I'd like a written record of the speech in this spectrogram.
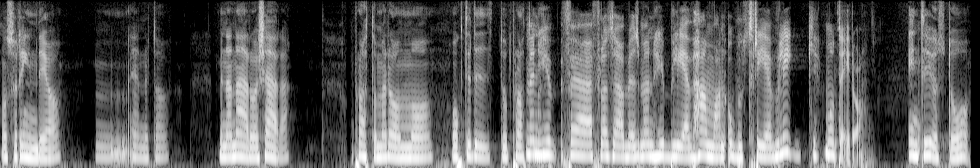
och så ringde jag mm, en av mina nära och kära. Pratade med dem och åkte dit och pratade Men hur, för jag, förlåt jag avbryter, men hur blev han? Var han otrevlig mot dig då? inte just då.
